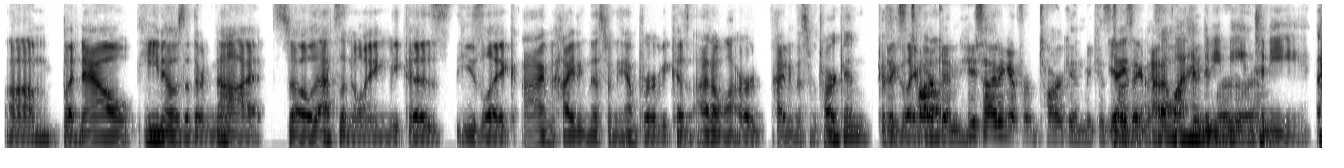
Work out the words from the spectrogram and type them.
Um, but now he knows that they're not. So that's annoying because he's like, I'm hiding this from the Emperor because I don't want or hiding this from Tarkin because he's like Tarkin. He's hiding it from Tarkin because yeah, Tarkin he's like, I don't want him to be mean him. to me.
